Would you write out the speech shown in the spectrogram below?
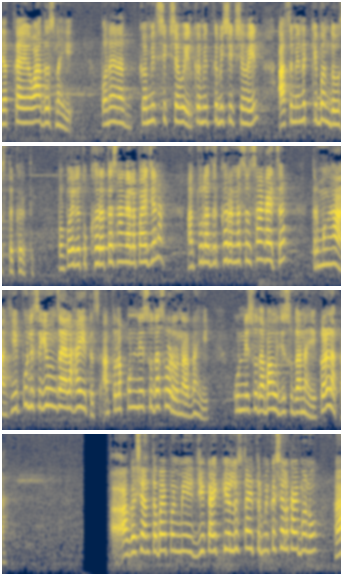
त्यात काही वादच नाही. पण आहे ना कमीत शिक्षा होईल कमीत कमी शिक्षा होईल असं मी नक्की बंदोबस्त करते. पण पहिले तू खरं तर सांगायला पाहिजे ना. आणि तुला जर खरं नसेल सांगायचं तर मग हा ही पोलीस घेऊन जायला आहेतच आणि तुला कुणी सुद्धा सोडवणार नाही. कुणी सुद्धा भाऊजी सुद्धा नाही. कळलं का? अगं शांताबाई पण मी जे काही केलंच नाही तर मी कशाला काय बनू? हा?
